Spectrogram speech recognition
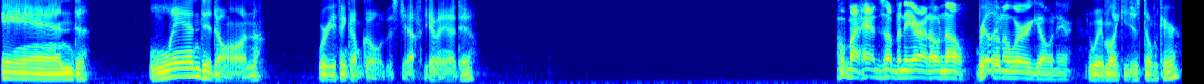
and landed on where you think I'm going with this, Jeff? You have any idea? Put my hands up in the air. I don't know. Really? I don't know where you're going here. Wave like you just don't care.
